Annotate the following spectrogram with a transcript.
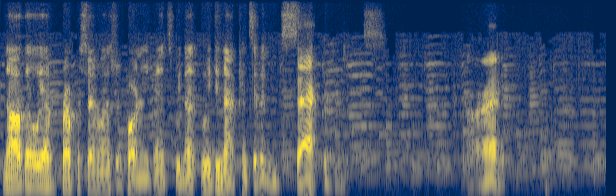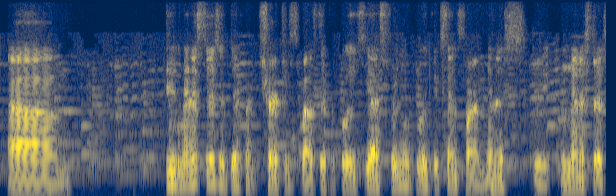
And although we have proper ceremonies for important events, we don't we do not consider them sacraments. All right. Um, do ministers of different churches espouse different beliefs? Yes, freedom of belief extends to our ministry ministers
